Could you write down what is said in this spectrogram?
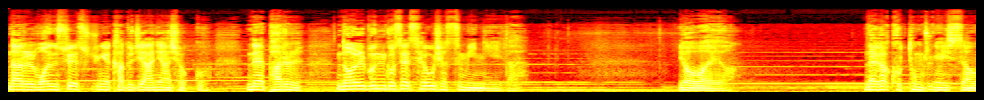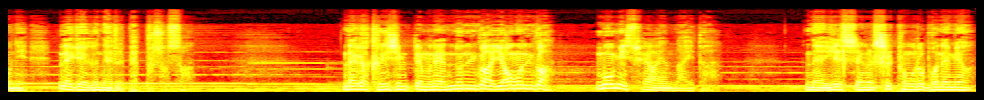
나를 원수의 수중에 가두지 아니하셨고 내 발을 넓은 곳에 세우셨음이니이다. 여호와여, 내가 고통 중에 있사오니 내게 은혜를 베푸소서. 내가 근심 때문에 눈과 영혼과 몸이 쇠하였나이다. 내 일생을 슬픔으로 보내며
